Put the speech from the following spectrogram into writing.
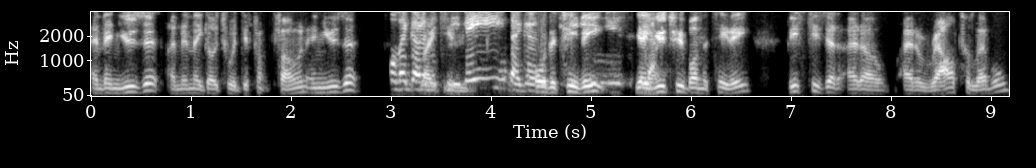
and then use it, and then they go to a different phone and use it, Or they go to Like the TV. They go to or the TV, and use, yeah, YouTube on the TV. This is at, at a at a router level.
